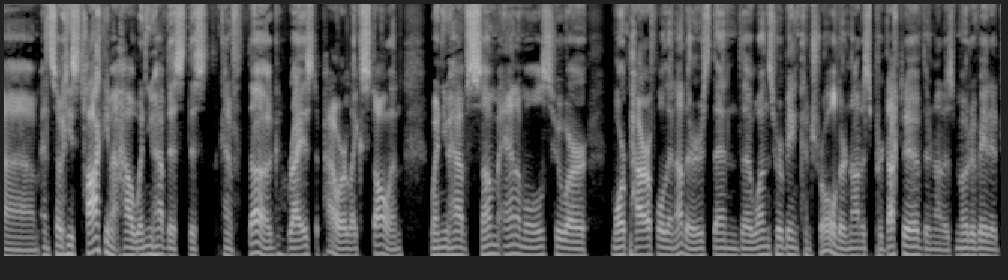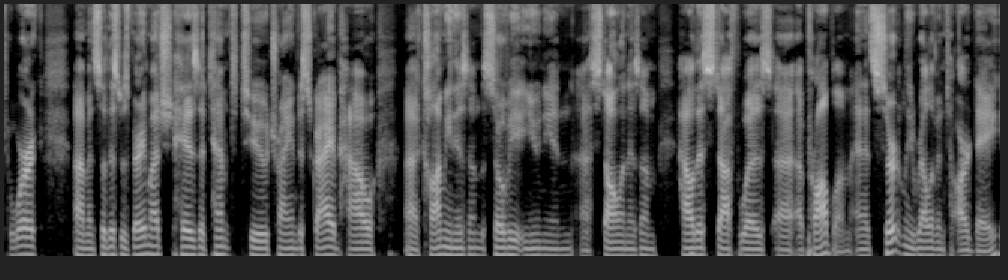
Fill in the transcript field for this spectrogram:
Um, and so he's talking about how when you have this this kind of thug rise to power like Stalin, when you have some animals who are more powerful than others, then the ones who are being controlled are not as productive. They're not as motivated to work. Um, and so this was very much his attempt to try and describe how uh, communism, the Soviet Union, uh, Stalinism, how this stuff was uh, a problem. And it's certainly relevant to our day.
